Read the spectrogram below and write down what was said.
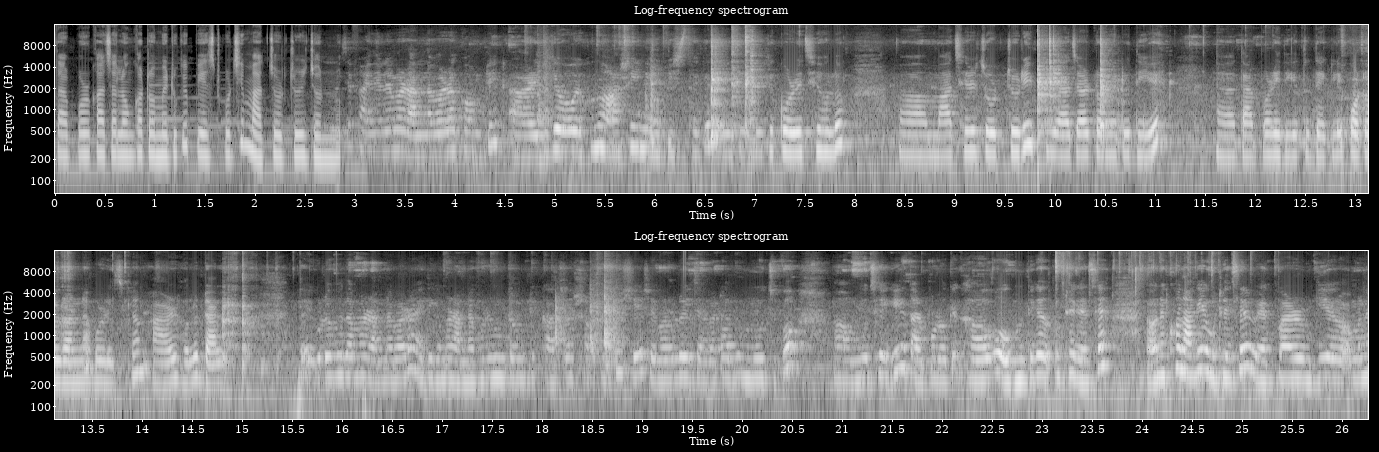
তারপর কাঁচা লঙ্কা, টমেটোকে পেস্ট করছি মাছ চচ্চড়ির জন্য। ফাইনালি আমার রান্না বাড়া কমপ্লিট আর এদিকে ও এখনও আসেইনি অফিস থেকে। এদিকে করেছি হলো মাছের চচ্চড়ি পেঁয়াজ আর টমেটো দিয়ে তারপর এদিকে তো দেখলেই পটল রান্না করেছিলাম। আর হলো ডাল। তো এগুলো হলো আমার রান্না বাড়া এদিকে আমার রান্নাঘরের মোটামুটি কাজ বাজ সব কিছু শেষ। এবার হলো এই জায়গাটা আমি মুছবো মুছে গিয়ে তারপর ওকে খাওয়াবো। ও ঘুম থেকে উঠে গেছে। অনেকক্ষণ আগে উঠেছে। একবার গিয়ে মানে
